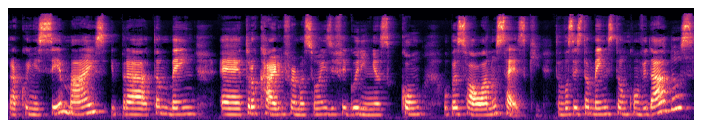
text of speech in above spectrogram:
para conhecer mais e para também é, trocar informações e figurinhas com o pessoal lá no SESC. Então vocês também estão convidados.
